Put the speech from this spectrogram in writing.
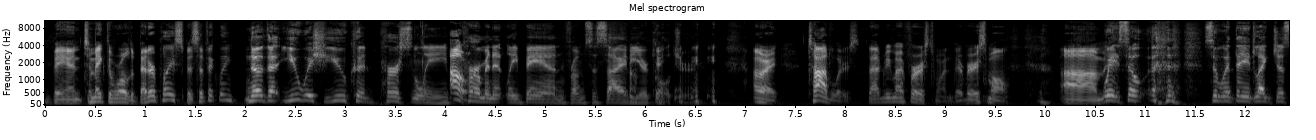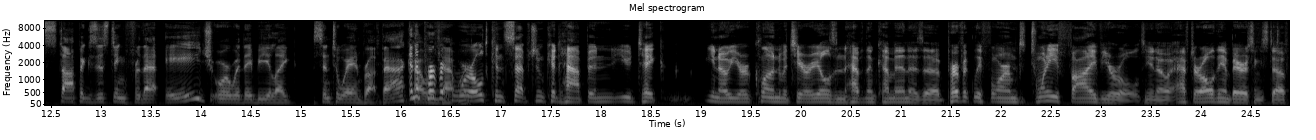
ban to make the world a better place specifically. No, that you wish you could personally Oh. permanently ban from society or culture. All right, toddlers. That'd be my first one. They're very small. Um, Wait, so so would they like just stop existing for that age, or would they be like sent away and brought back? in a How would perfect that work? world, conception could happen. You take, you know, your cloned materials and have them come in as a perfectly formed 25 year old. You know, after all the embarrassing stuff.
